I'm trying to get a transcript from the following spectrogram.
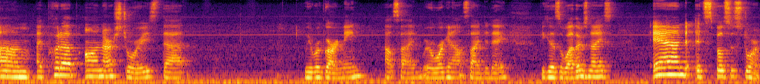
um, I put up on our stories that we were gardening outside. We were working outside today because the weather's nice and it's supposed to storm.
